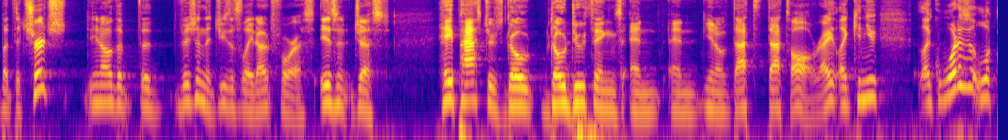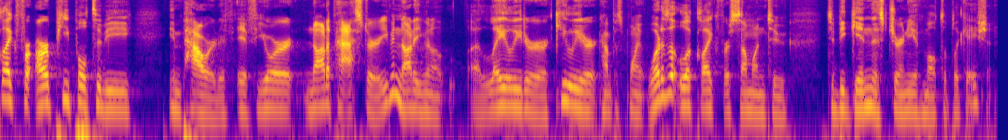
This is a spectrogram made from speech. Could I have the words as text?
but the church, you know, the the vision that Jesus laid out for us isn't just hey pastors go go do things and and you know that's that's all right? Like can you like what does it look like for our people to be empowered? If, if you're not a pastor even not even a, a lay leader or a key leader at compass point what does it look like for someone to to begin this journey of multiplication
